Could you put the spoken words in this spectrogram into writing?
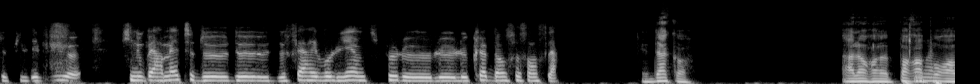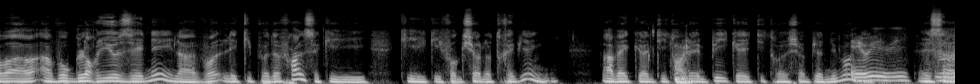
depuis le début. qui nous permettent de, de, faire évoluer un petit peu le, le, le club dans ce sens-là. D'accord. Alors, euh, par Ouais. rapport à, à vos glorieux aînés, l'équipe de France qui, qui, qui fonctionne très bien, avec un titre Ouais. olympique et un titre champion du monde. Et oui, oui. Et ça,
